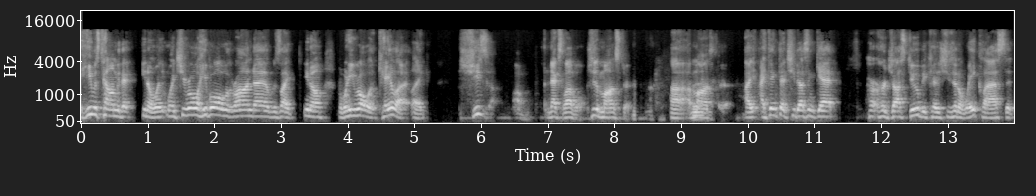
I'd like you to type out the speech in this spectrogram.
He was telling me that you know when, when she rolled, he rolled with Ronda. It was like you know, but when he rolled with Kayla, like she's a next level. She's a monster, uh, a monster. I, I think that she doesn't get her, her just due because she's in a weight class that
